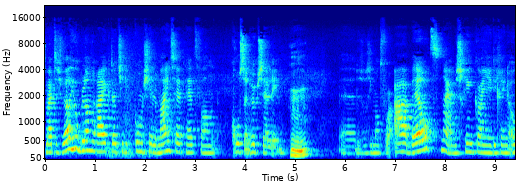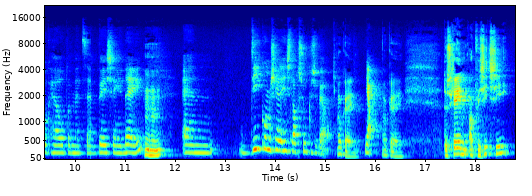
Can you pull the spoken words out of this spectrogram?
Maar het is wel heel belangrijk dat je die commerciële mindset hebt van cross- en upselling. Mhm. Eh, dus als iemand voor A belt, nou ja, misschien kan je diegene ook helpen met eh, B, C en D. Mhm. En die commerciële inslag zoeken ze wel. Oké. Ja. Oké. Dus geen acquisitie.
